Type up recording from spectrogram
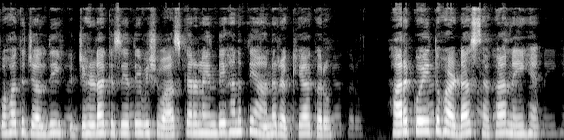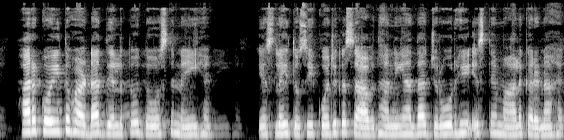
ਬਹੁਤ ਜਲਦੀ ਜਿਹੜਾ ਕਿਸੇ ਤੇ ਵਿਸ਼ਵਾਸ ਕਰ ਲੈਂਦੇ ਹਨ, ਧਿਆਨ ਰੱਖਿਆ ਕਰੋ। ਹਰ ਕੋਈ ਤੁਹਾਡਾ ਸਖਾ ਨਹੀਂ ਹੈ, ਹਰ ਕੋਈ ਤੁਹਾਡਾ ਦਿਲ ਤੋਂ ਦੋਸਤ ਨਹੀਂ ਹੈ। ਇਸ ਲਈ ਤੁਸੀਂ ਕੁਝ ਕੁ ਸਾਵਧਾਨੀਆਂ ਦਾ ਜ਼ਰੂਰ ਹੀ ਇਸਤੇਮਾਲ ਕਰਨਾ ਹੈ।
